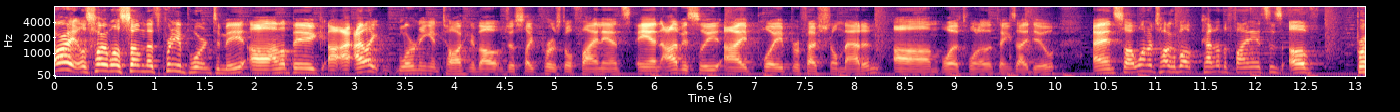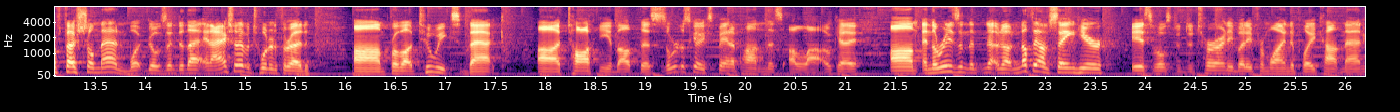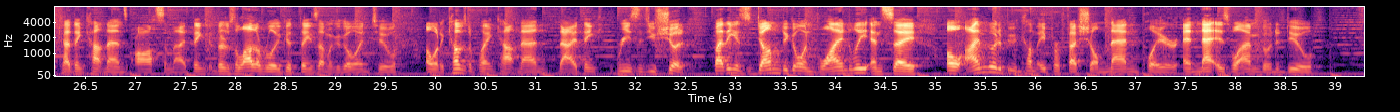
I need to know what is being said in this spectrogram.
All right, let's talk about something that's pretty important to me. Uh, I'm a big, I, I, like learning and talking about just like personal finance. And obviously, I play professional Madden. Um, well, that's one of the things I do. And so I want to talk about kind of the finances of professional Madden, what goes into that. And I actually have a Twitter thread um, for about two weeks back uh, talking about this. So we're just going to expand upon this a lot, okay? Um, and the reason that no, no, nothing I'm saying here is supposed to deter anybody from wanting to play Comp Madden. I think Comp Man's awesome. I think there's a lot of really good things I'm going to go into uh, when it comes to playing Comp Man that I think reasons you should. But I think it's dumb to go in blindly and say, oh, I'm going to become a professional Madden player, and that is what I'm going to do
